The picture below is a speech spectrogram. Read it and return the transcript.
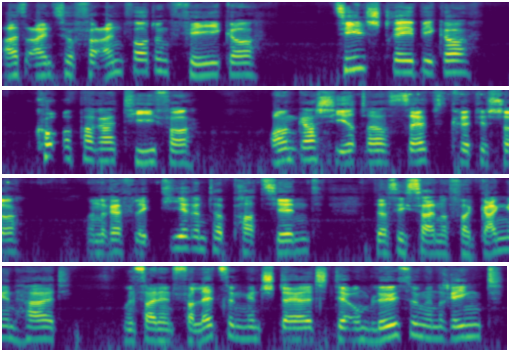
als ein zur Verantwortung fähiger, zielstrebiger, kooperativer, engagierter, selbstkritischer und reflektierender Patient, der sich seiner Vergangenheit und seinen Verletzungen stellt, der um Lösungen ringt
